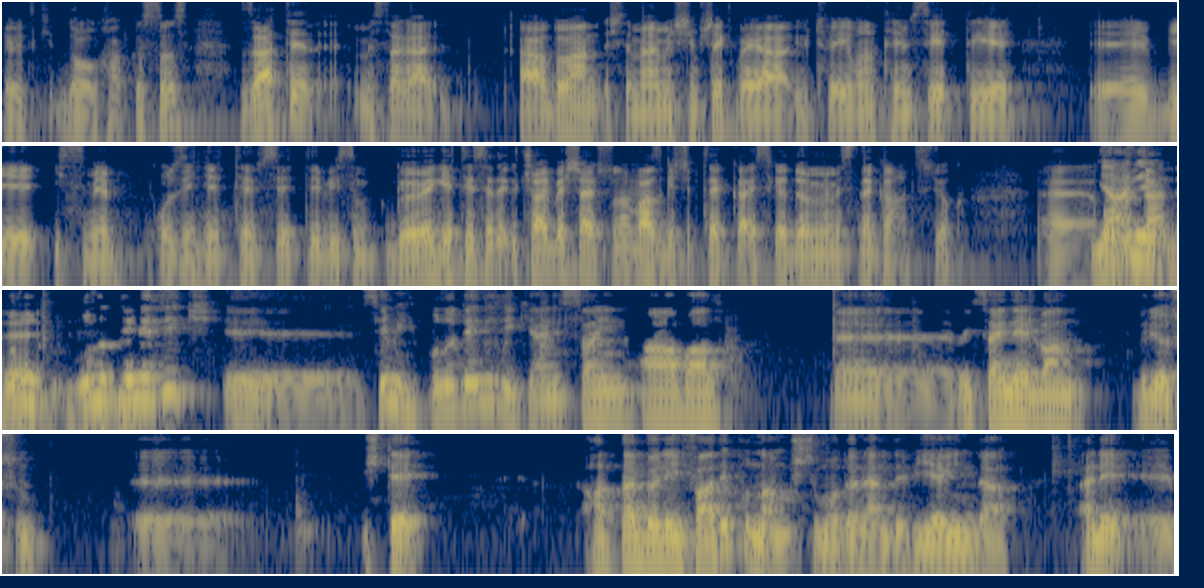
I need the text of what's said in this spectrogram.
Evet doğru haklısınız. Zaten mesela Erdoğan işte Mehmet Şimşek veya Lütfü Eyvan'ın temsil ettiği e, bir ismi, o zihniyeti temsil ettiği bir isim göreve getirse de 3 ay 5 ay sonra vazgeçip tekrar eskiye dönmemesine garantisi yok. E, yani yüzden, bunu, e, bunu denedik e, Semih, bunu denedik yani Sayın Ağbal e, ve Sayın Elvan biliyorsun e, işte hatta böyle ifade kullanmıştım o dönemde bir yayında. Hani e,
